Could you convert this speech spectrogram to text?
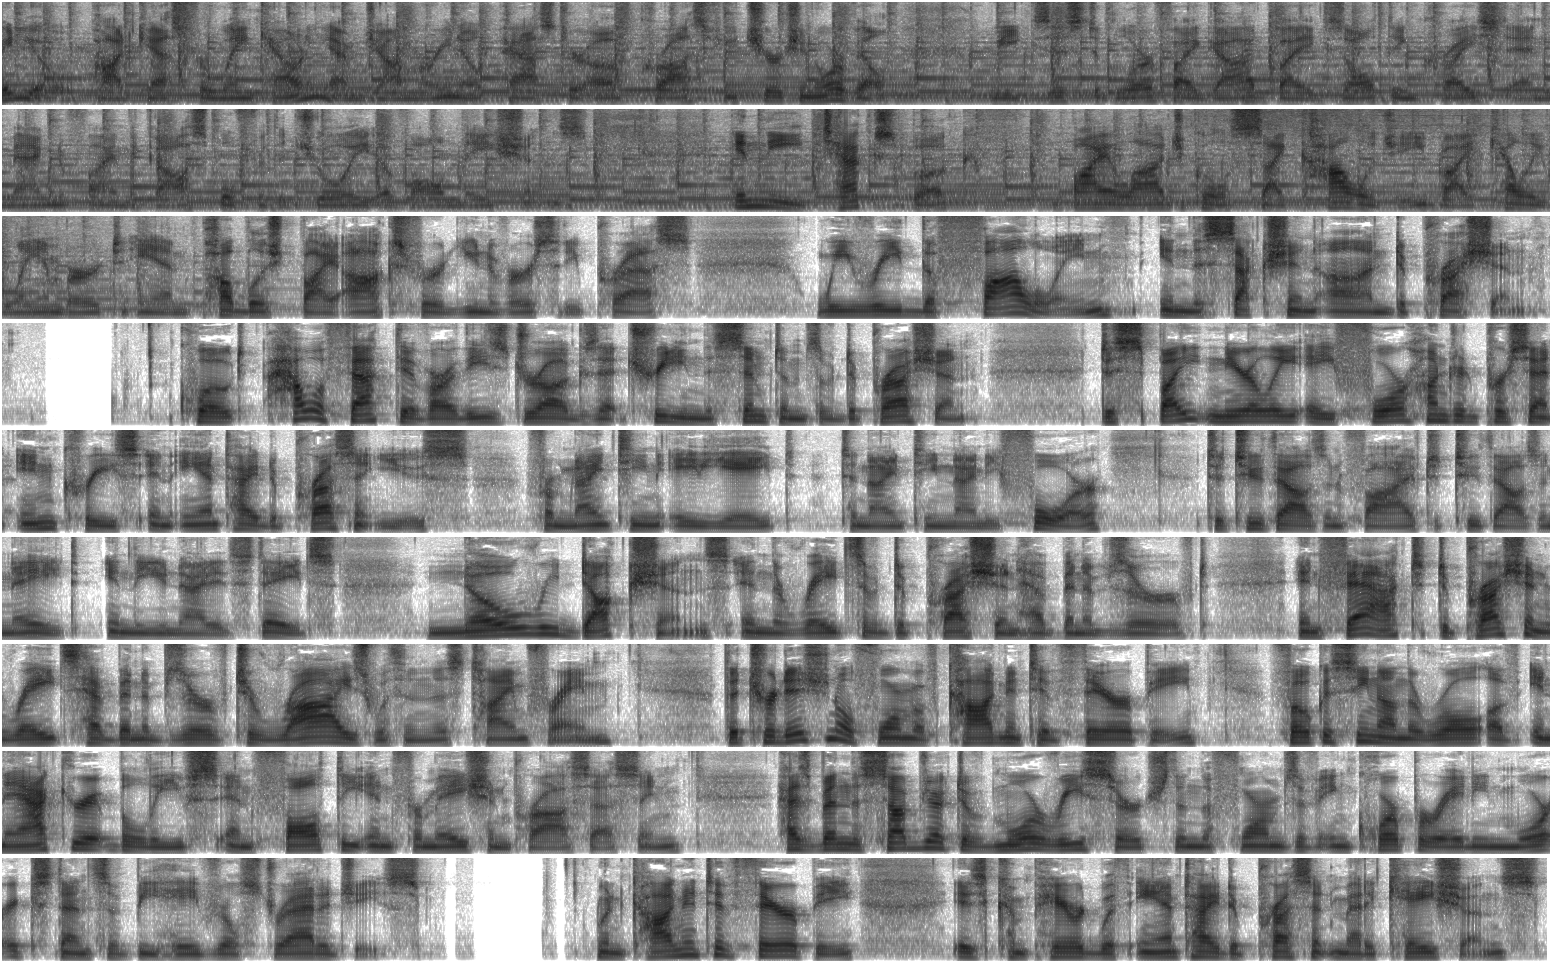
Radio podcast for Wayne County. I'm John Marino, pastor of Crossview Church in Orrville. We exist to glorify God by exalting Christ and magnifying the gospel for the joy of all nations. In the textbook Biological Psychology by Kelly Lambert and published by Oxford University Press, we read the following in the section on depression. Quote, How effective are these drugs at treating the symptoms of depression? Despite nearly a 400% increase in antidepressant use from 1988 to 1994 to 2005 to 2008 in the United States, no reductions in the rates of depression have been observed. In fact, depression rates have been observed to rise within this time frame. The traditional form of cognitive therapy, focusing on the role of inaccurate beliefs and faulty information processing, has been the subject of more research than the forms of incorporating more extensive behavioral strategies. When cognitive therapy is compared with antidepressant medications,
